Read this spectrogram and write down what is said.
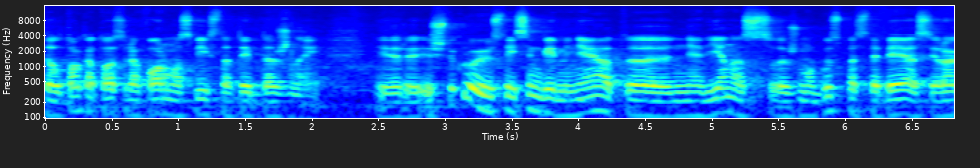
dėl to, kad tos reformos vyksta taip dažnai. Ir iš tikrųjų, jūs teisingai minėjot, ne vienas žmogus pastebėjęs yra,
